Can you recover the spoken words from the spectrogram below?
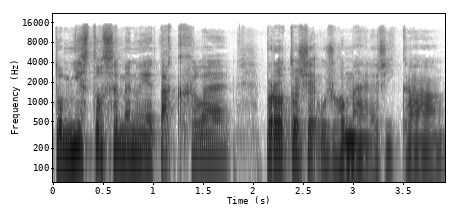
to město se jmenuje takhle, protože už Homér říká,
